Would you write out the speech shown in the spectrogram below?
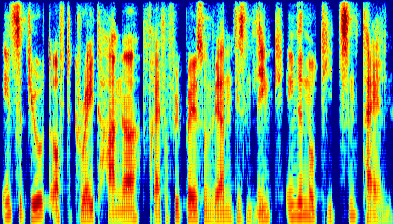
Institute of the Great Hunger frei verfügbar ist und werden diesen Link in den Notizen teilen.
